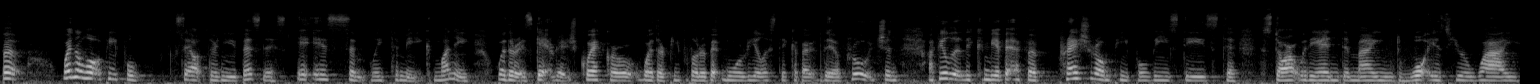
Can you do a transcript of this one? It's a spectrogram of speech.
But when a lot of people set up their new business, it is simply to make money, whether it's get rich quick or whether people are a bit more realistic about the approach. And I feel that there can be a bit of a pressure on people these days to start with the end in mind. What is your why?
